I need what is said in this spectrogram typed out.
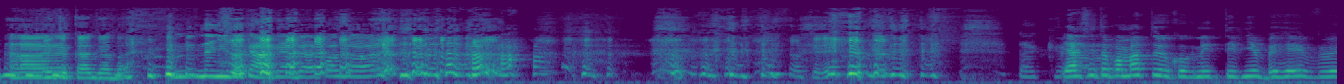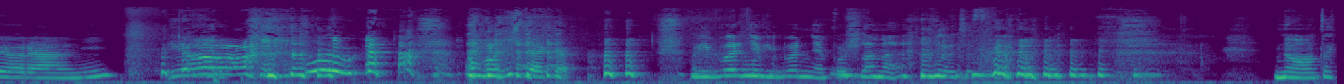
Není to KGB. Není to KGB, pozor. tak, Já si to eh, pamatuju, kognitivně behaviorální. Jo! uh, výborně, výborně, pošleme No, tak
